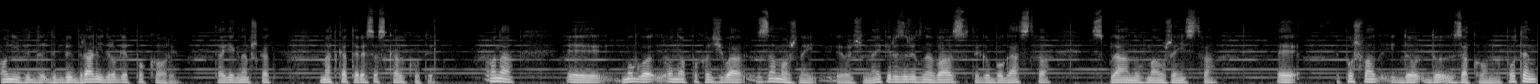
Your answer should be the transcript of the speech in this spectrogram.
oni wy- wybrali drogę pokory. Tak jak na przykład matka Teresa z Kalkuty. Ona, y, mogła, ona pochodziła z zamożnej rodziny. Najpierw zrezygnowała z tego bogactwa, z planów małżeństwa. Y, poszła do, do zakonu. Potem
